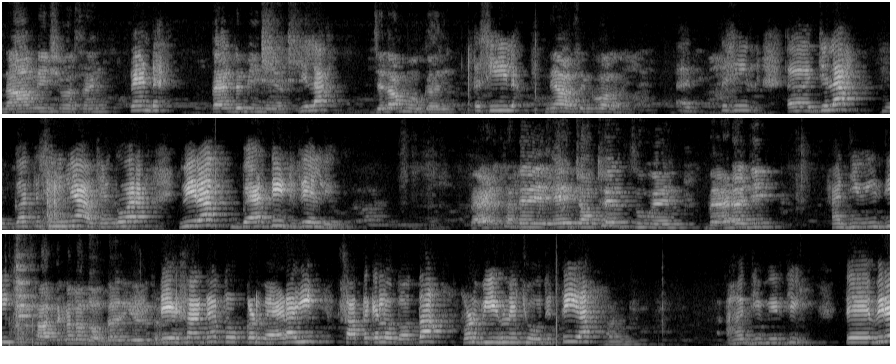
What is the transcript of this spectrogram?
ਨਾਮ ਈਸ਼ਵਰ ਸਿੰਘ। ਪਿੰਡ? ਪਿੰਡ ਬੀਨੀਆ ਜ਼ਿਲ੍ਹਾ? ਜ਼ਿਲ੍ਹਾ ਮੋਗਾ ਜੀ। ਤਹਿਸੀਲ? ਨਿਹਾਲ ਸਿੰਘ ਵਾਲਾ। ਅਹ, ਤਹਿਸੀਲ ਅਹ, ਜ਼ਿਲ੍ਹਾ ਮੋਗਾ ਤਹਿਸੀਲ ਨਿਹਾਲ ਸਿੰਘ ਵਾਲਾ। ਵੀਰਾ ਬੈਡ ਦੀ ਡਿਟੇਲ ਦਿਓ। ਬੈੜ ਥੱਲੇ ਇਹ ਚੌਥੇ ਸੂਏ ਬੈੜ ਹੈ ਜੀ। ਹਾਂਜੀ ਵੀਰ ਜੀ। 7 ਕਿਲੋ ਦੁੱਧ ਹੈ ਜੀ ਇਹਦੇ। ਦੇਖ ਸਕਦੇ ਹੋ ਤੋਕੜ ਬੈੜ ਆ ਜੀ 7 ਕਿਲੋ ਦੁੱਧ ਆ। ਹੁਣ ਵੀਰ ਨੇ ਚੋ ਦਿੱਤੀ ਆ। ਹਾਂਜੀ। ਹਾਂਜੀ ਵੀਰ ਜੀ। ਤੇ ਵੀਰੇ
